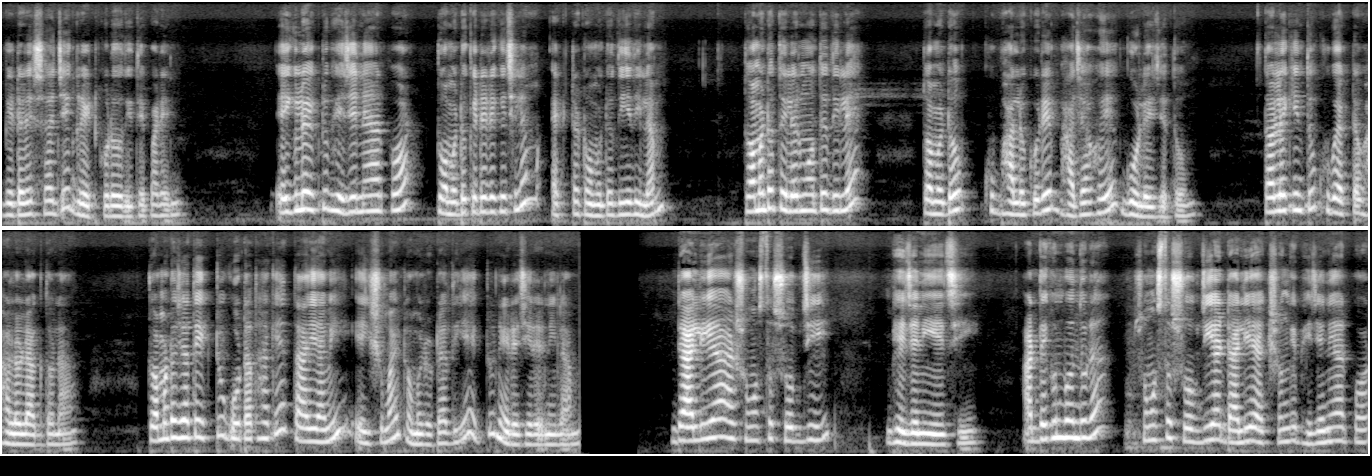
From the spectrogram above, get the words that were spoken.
গ্রেটারের সাহায্যে গ্রেট করেও দিতে পারেন। এইগুলো একটু ভেজে নেওয়ার পর টমেটো কেটে রেখেছিলাম, একটা টমেটো দিয়ে দিলাম। টমেটো তেলের মধ্যে দিলে টমেটো খুব ভালো করে ভাজা হয়ে গলে যেত। তাহলে কিন্তু খুব একটা ভালো লাগতো না। টমেটো যাতে একটু গোটা থাকে, তাই আমি এই সময় টমেটোটা দিয়ে একটু নেড়ে চেড়ে নিলাম। ডালিয়া আর সমস্ত সবজি ভেজে নিয়েছি। আর দেখুন বন্ধুরা, সমস্ত সবজি আর ডালিয়া একসঙ্গে ভেজে নেওয়ার পর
